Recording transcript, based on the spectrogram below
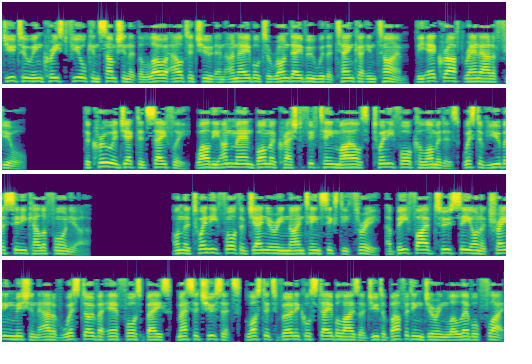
Due to increased fuel consumption at the lower altitude and unable to rendezvous with a tanker in time, the aircraft ran out of fuel. The crew ejected safely, while the unmanned bomber crashed 15 miles 24 kilometers west of Yuba City, California. On 24 January 1963, a B-52C on a training mission out of Westover Air Force Base, Massachusetts, lost its vertical stabilizer due to buffeting during low-level flight,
